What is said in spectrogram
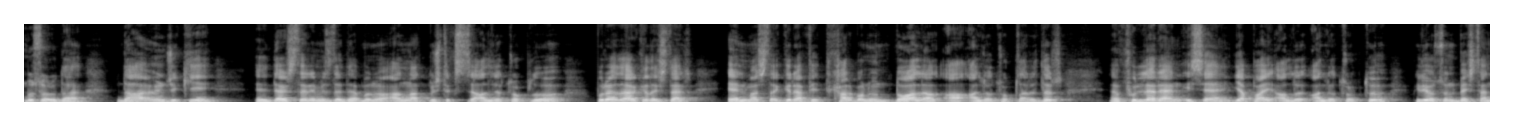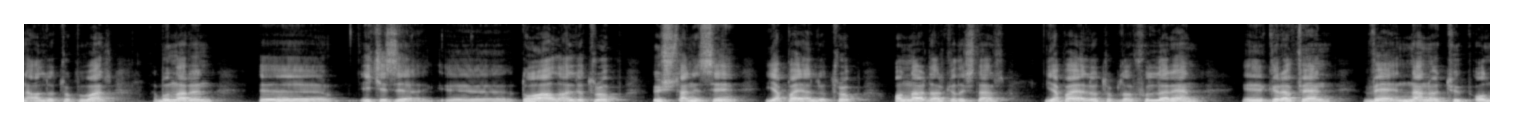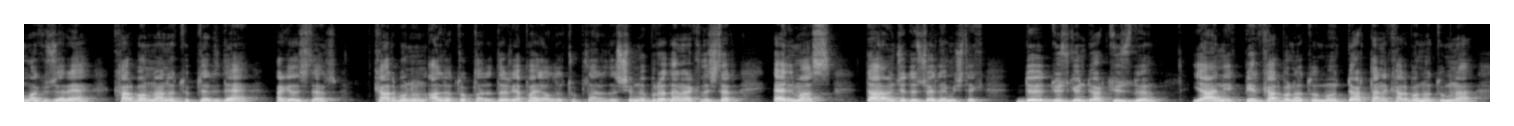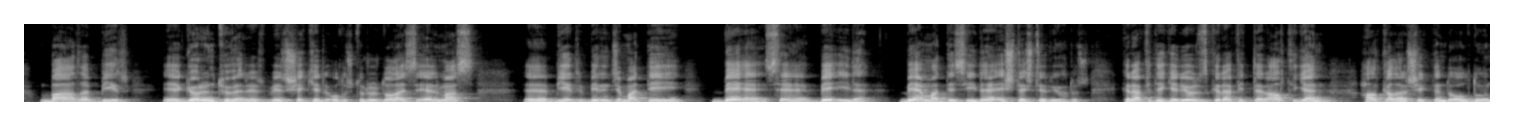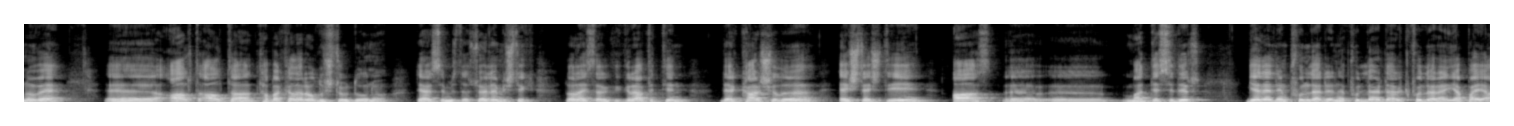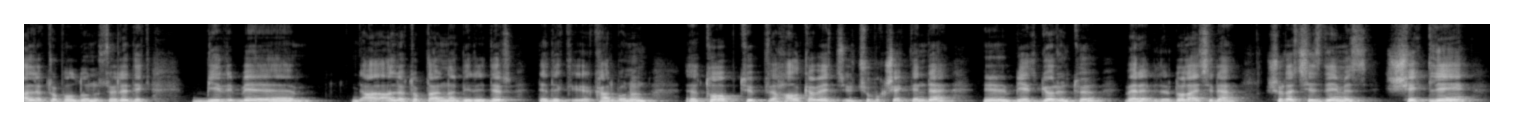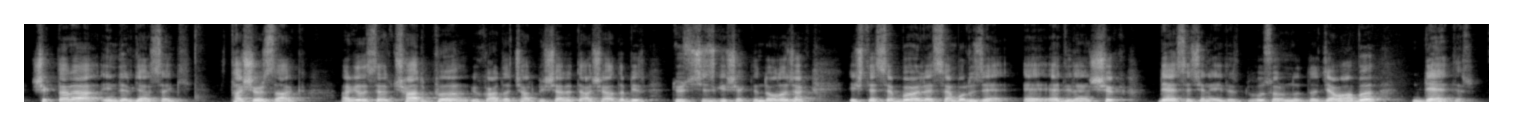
bu soruda daha önceki e, derslerimizde de bunu anlatmıştık size allotropluğu. Burada arkadaşlar elmasla grafit karbonun doğal allotroplarıdır. E, Fulleren ise yapay allo- allotroptu. Biliyorsunuz 5 tane allotropu var. Bunların e, ikisi e, doğal allotrop, 3 tanesi yapay allotrop. Onlar da arkadaşlar yapay allotroplar fulleren, e, grafen ve nanotüp olmak üzere karbon nanotüpleri de arkadaşlar karbonun allotroplarıdır, yapay allotroplarıdır. Şimdi buradan arkadaşlar elmas daha önce de söylemiştik. Düzgün 400'lü yani bir karbon atomu 4 tane karbon atomuna bağlı bir e, görüntü verir, bir şekil oluşturur. Dolayısıyla elmas e, bir birinci maddeyi B, S, B ile B maddesiyle eşleştiriyoruz. Grafite geliyoruz. Grafitler altıgen halkalar şeklinde olduğunu ve e, alt alta tabakalar oluşturduğunu dersimizde söylemiştik. Dolayısıyla grafitin de karşılığı eşleştiği A e, e, maddesidir. Gelelim fullerine. Fuller de fulleren yapay allotrop olduğunu söyledik. Bir, bir allotroplarından biridir dedik e, karbonun. E, top, tüp ve halka ve çubuk şeklinde e, bir görüntü verebilir. Dolayısıyla şurada çizdiğimiz şekli şıklara indirgersek, taşırsak arkadaşlar çarpı yukarıda çarpı işareti aşağıda bir düz çizgi şeklinde olacak. İşte ise böyle sembolize e, edilen şık D seçeneğidir. Bu sorunun da cevabı D'dir.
